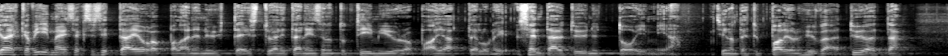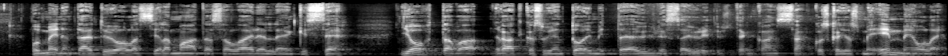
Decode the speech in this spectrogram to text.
Ja ehkä viimeiseksi sitten tämä eurooppalainen yhteistyö, eli tämä niin sanottu Team Europe-ajattelu, niin sen täytyy nyt toimia. Siinä on tehty paljon hyvää työtä Mutta meidän täytyy olla siellä maatasolla edelleenkin se johtava ratkaisujen toimittaja yhdessä yritysten kanssa, koska jos me emme ole,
